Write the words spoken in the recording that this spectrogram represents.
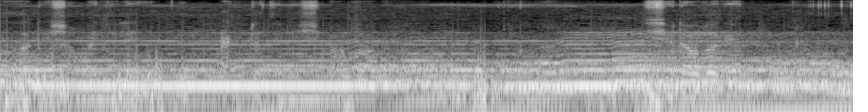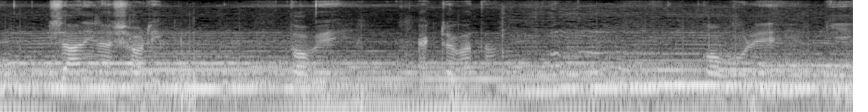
আল্লাহকে সময় দিলে একটা জিনিস ভালো সেটা হলো জানি না সঠিক, তবে একটা কথা, কবরে গিয়ে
